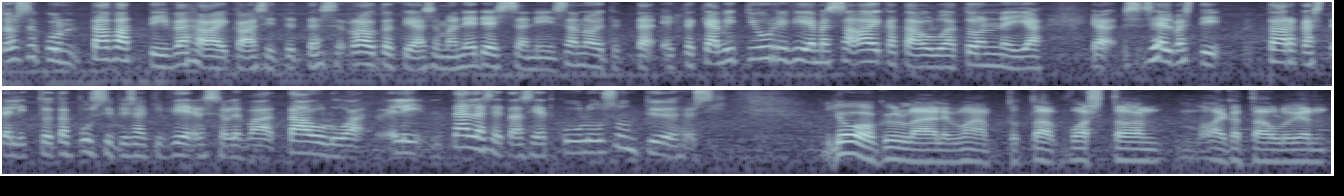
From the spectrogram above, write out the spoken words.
Tuossa kun tavattiin vähän aikaa sitten tässä rautatieaseman edessä, niin sanoit, että, että kävit juuri viemässä aikataulua tonne ja, ja selvästi tarkastelit tuota pussipysäkin vieressä olevaa taulua. Eli tällaiset asiat kuuluu sun työhösi. Joo, kyllä. Eli mä tota, vastaan aikataulujen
